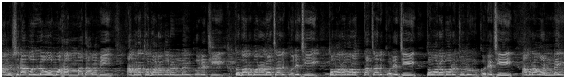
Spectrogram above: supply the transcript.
মানুষরা বলল, ও মোহাম্মদ আরবি, আমরা তোমার ওপর অন্যায় করেছি, তোমার ওপর অনাচার করেছি, তোমার ওপর অত্যাচার করেছি, তোমার ওপর জুলুম করেছি, আমরা অন্যায়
